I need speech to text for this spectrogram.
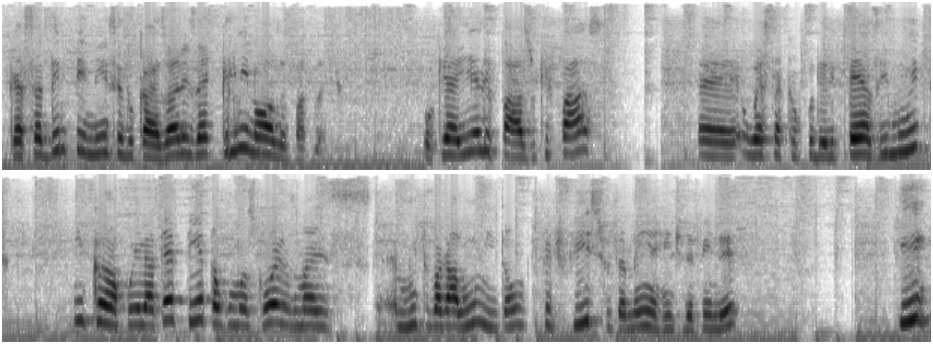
Porque essa dependência do Casares é criminosa para o Atlético. Porque aí ele faz o que faz, é, o extra-campo dele pesa e muito. Em campo ele até tenta algumas coisas, mas é muito vagalume, então fica difícil também a gente defender. E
